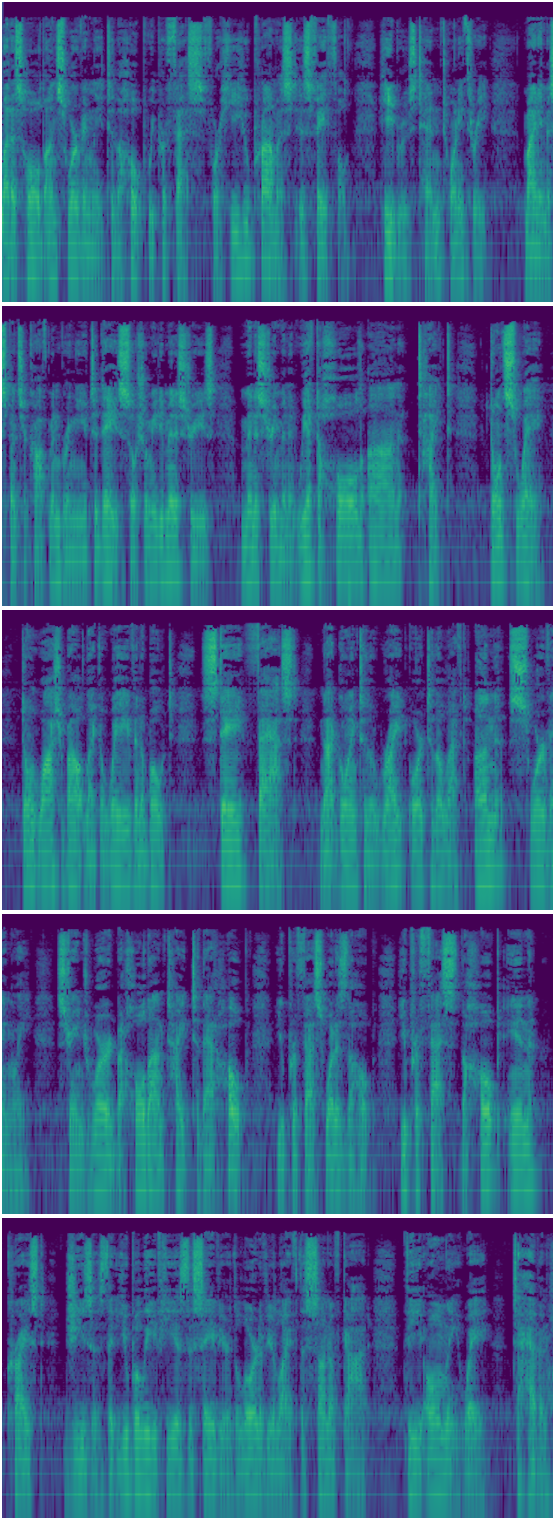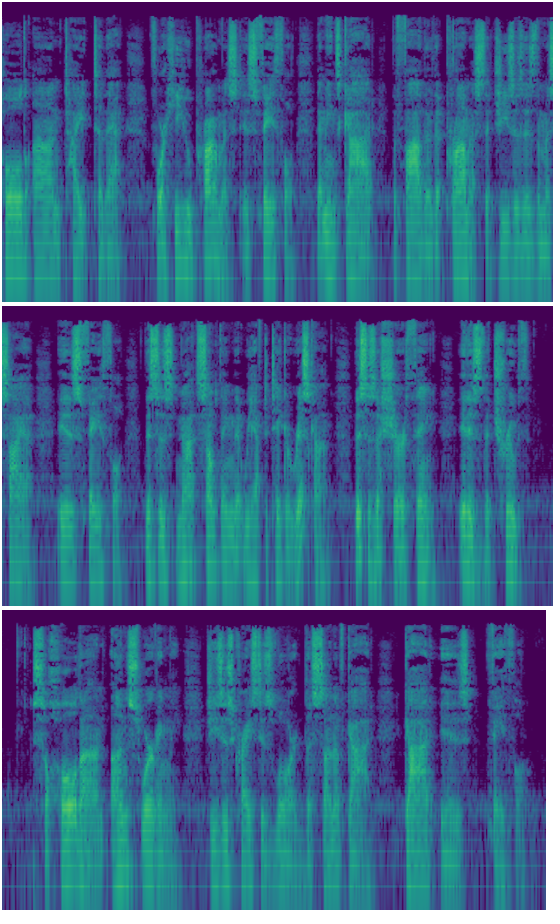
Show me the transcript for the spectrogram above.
Let us hold unswervingly to the hope we profess, for he who promised is faithful. Hebrews 10:23. My name is Spencer Coffman, bringing you today's Social Media Ministries Ministry Minute. We have to hold on tight. Don't sway. Don't wash about like a wave in a boat. Stay fast, not going to the right or to the left, unswervingly. Strange word, but hold on tight to that hope you profess. What is the hope? You profess the hope in Christ Jesus, that you believe he is the Savior, the Lord of your life, the Son of God, the only way to heaven. Hold on tight to that. For he who promised is faithful. That means God, the Father that promised that Jesus is the Messiah, is faithful. This is not something that we have to take a risk on. This is a sure thing. It is the truth. So hold on unswervingly. Jesus Christ is Lord, the Son of God. God is faithful.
